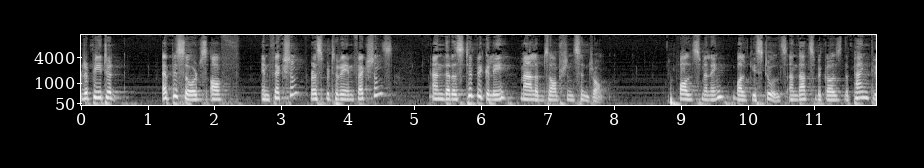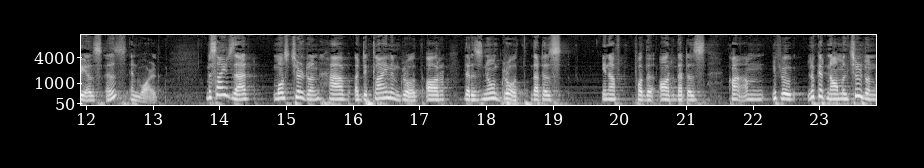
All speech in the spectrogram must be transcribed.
repeated episodes of infection, respiratory infections, and there is typically malabsorption syndrome, foul smelling, bulky stools, and that's because the pancreas is involved. Besides that, most children have a decline in growth or there is no growth that is enough for the, or that is, um, if you look at normal children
